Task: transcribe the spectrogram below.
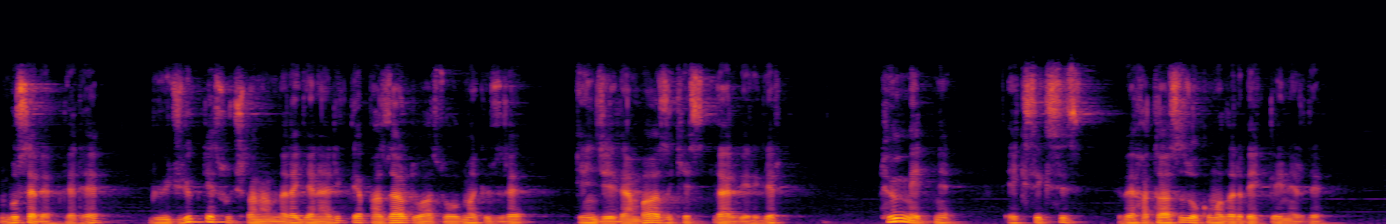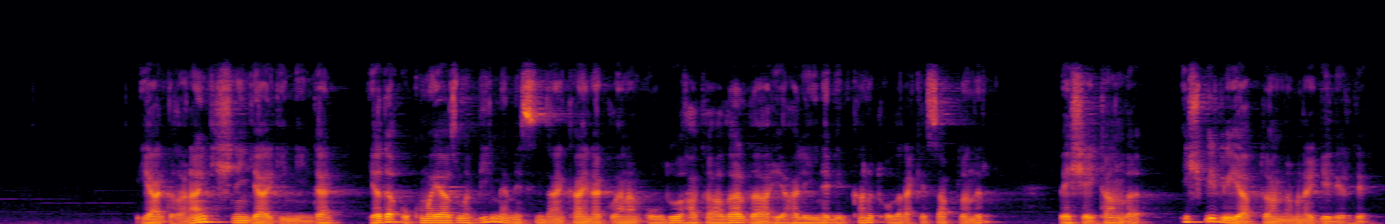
Bu sebeple de büyücülükle suçlananlara genellikle pazar duası olmak üzere İncil'den bazı kesitler verilir. Tüm metni eksiksiz ve hatasız okumaları beklenirdi. Yargılanan kişinin gerginliğinden ya da okuma yazma bilmemesinden kaynaklanan olduğu hatalar dahi aleyhine bir kanıt olarak hesaplanır ve şeytanla işbirliği yaptığı anlamına gelirdi.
